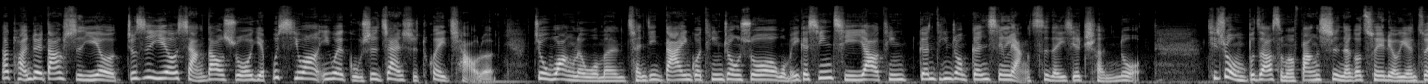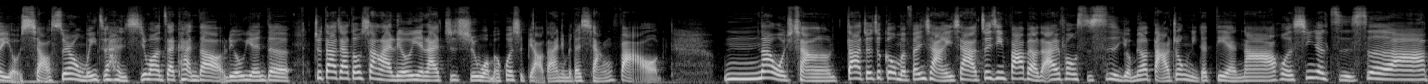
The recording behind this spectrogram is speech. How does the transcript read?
那团队当时也有，就是也有想到说，也不希望因为股市暂时退潮了，就忘了我们曾经答应过听众说，我们一个星期要听跟听众更新两次的一些承诺。其实我们不知道什么方式能够催留言最有效。虽然我们一直很希望在看到留言的，就大家都上来留言来支持我们，或是表达你们的想法哦。嗯，那我想大家就跟我们分享一下最近发表的 iPhone 十四有没有打中你的点呐，或者新的紫色啊，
